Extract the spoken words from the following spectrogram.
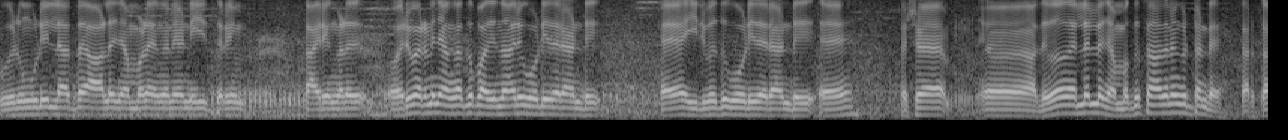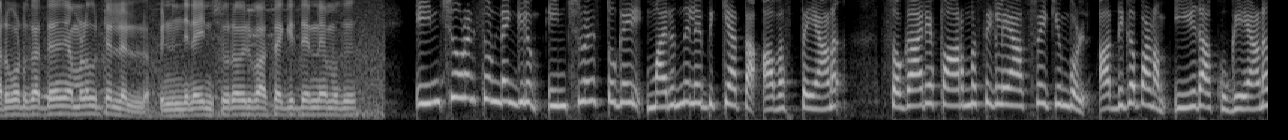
വീടും കൂടി ഇല്ലാത്ത ആൾ നമ്മളെങ്ങനെയാണ് ഇത്രയും കാര്യങ്ങൾ ഒരു പറഞ്ഞ് ഞങ്ങൾക്ക് പതിനാല് കോടി തരാണ്ട്. ഇരുപത് കോടി തരാണ്ട്. പക്ഷേ അത് അല്ലല്ലോ. നമുക്ക് സാധനം കിട്ടണ്ടേ? സർക്കാർ കൊടുക്കാത്തത് നമ്മൾ കുറ്റമല്ലല്ലോ. പിന്നെ എന്തിനാ ഇൻഷുർ ഒരു പാസ്സാക്കി തരണേ നമുക്ക്. ഇൻഷുറൻസ് ഉണ്ടെങ്കിലും ഇൻഷുറൻസ് തുകയിൽ മരുന്ന് ലഭിക്കാത്ത അവസ്ഥയാണ്. സ്വകാര്യ ഫാർമസികളെ ആശ്രയിക്കുമ്പോൾ അധിക പണം ഈടാക്കുകയാണ്.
